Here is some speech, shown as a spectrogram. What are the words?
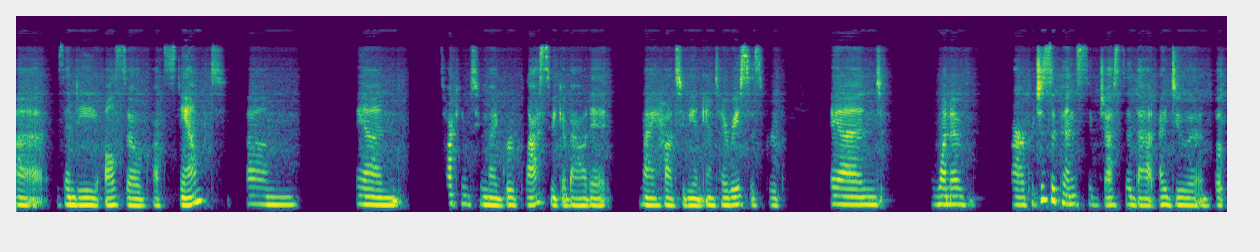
uh, Kendi also got stamped. Um, and talking to my group last week about it, my How to Be an Anti Racist group. And one of our participants suggested that I do a book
